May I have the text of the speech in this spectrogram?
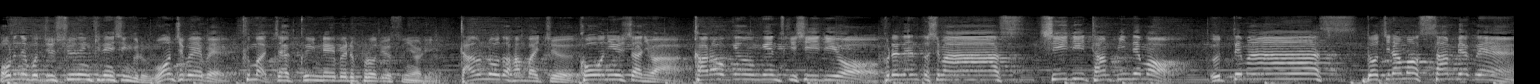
オルネポ10周年記念シングル「ウォンチベイベー」クマジャックインレーベルプロデュースによりダウンロード販売中購入者にはカラオケ音源付き CD をプレゼントします CD 単品でも売ってますどちらも300円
